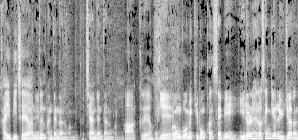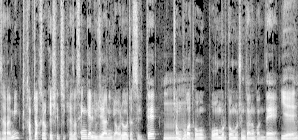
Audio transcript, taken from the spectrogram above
가입이 제한된. 안 된다는 겁니다. 제한된다는 겁니다. 아 그래요? 네. 예. 고용보험의 기본 컨셉이 일을 해서 생계를 유지하던 사람이 갑작스럽게 실직해서 생계를 유지하는 게 어려워졌을 때 음. 정부가 도움- 보험으로 도움을 준다는 건데 예.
